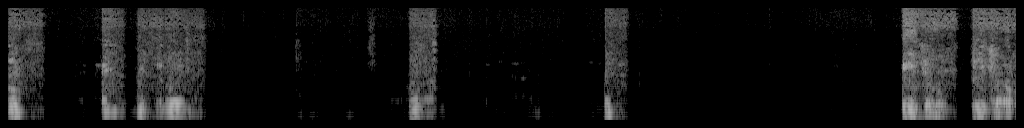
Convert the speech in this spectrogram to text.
Oh, and we do it. Beetle, beetle,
